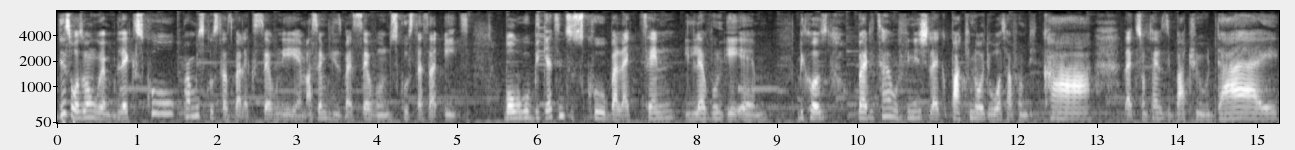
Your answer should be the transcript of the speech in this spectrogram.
This was when we were like school primary school starts by like 7 a.m assembly is by 7 school starts at 8 but we'll be getting to school by like 10 11 a.m because by the time we finish like packing all the water from the car like sometimes the battery will die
